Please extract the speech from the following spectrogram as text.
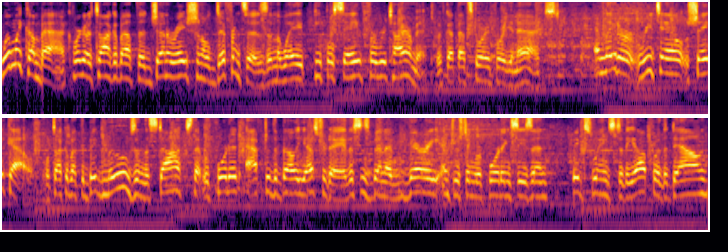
When we come back, we're going to talk about the generational differences in the way people save for retirement. We've got that story for you next. And later, retail shakeout. We'll talk about the big moves in the stocks that reported after the bell yesterday. This has been a very interesting reporting season. Big swings to the up or the down,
